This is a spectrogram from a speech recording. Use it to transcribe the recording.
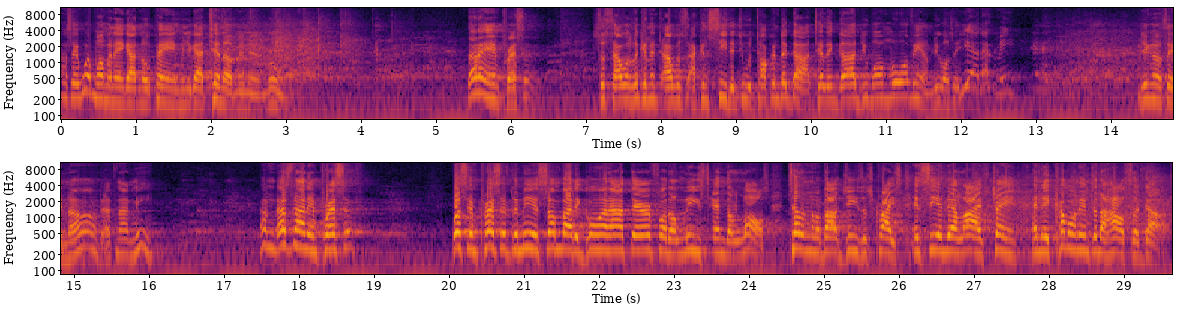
I say, what woman ain't got no pain when you got 10 of them in the room? That ain't impressive. Sister, I was looking at, I was, I can see that you were talking to God, telling God you want more of Him. You're gonna say, yeah, that's me. You're gonna say, no, that's not me. I'm, that's not impressive. What's impressive to me is somebody going out there for the least and the lost, telling them about Jesus Christ and seeing their lives change, and they come on into the house of God.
